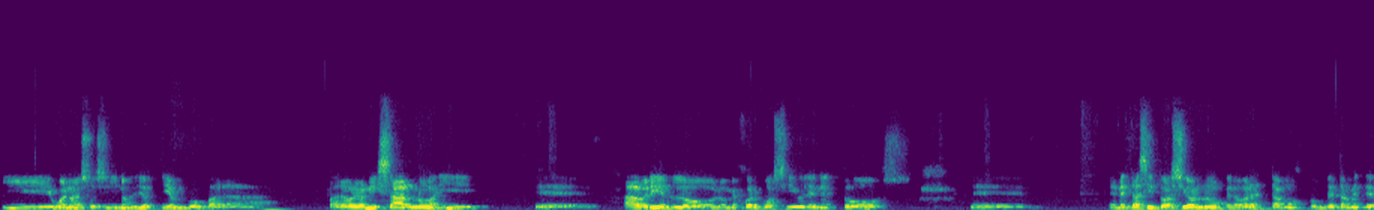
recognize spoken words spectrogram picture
y bueno, eso sí nos dio tiempo para, para organizarnos y abrir lo, mejor posible en estos eh, en esta situación, ¿no? Pero ahora estamos completamente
